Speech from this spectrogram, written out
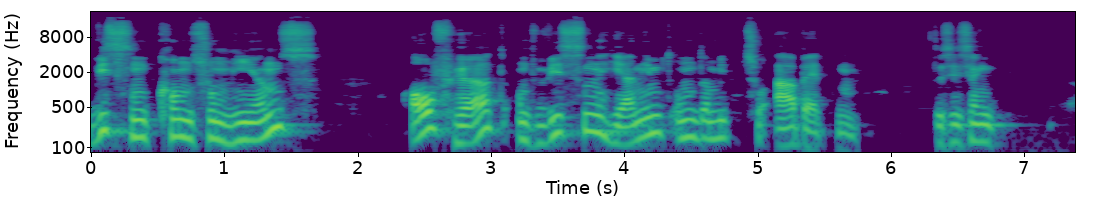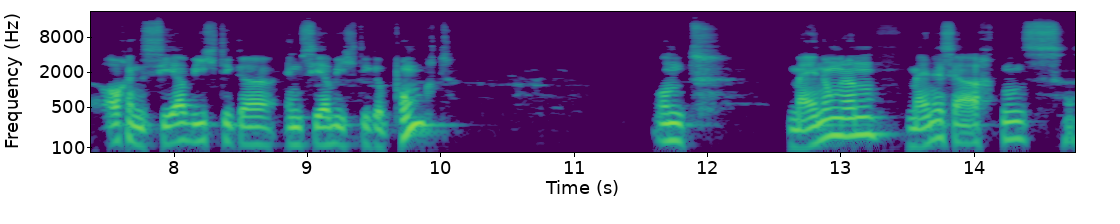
Wissenkonsumierens aufhört und Wissen hernimmt, um damit zu arbeiten. Das ist ein, auch ein sehr, wichtiger, ein sehr wichtiger Punkt. Und Meinungen meines Erachtens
